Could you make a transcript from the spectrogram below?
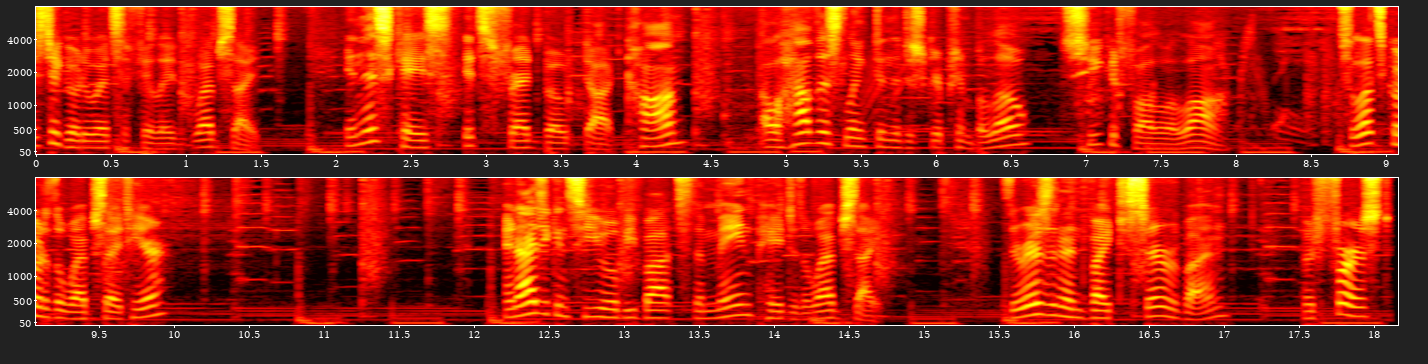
is to go to its affiliated website. In this case, it's fredboat.com. I will have this linked in the description below so you could follow along. So let's go to the website here. And as you can see, you will be brought to the main page of the website. There is an invite to server button, but first,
